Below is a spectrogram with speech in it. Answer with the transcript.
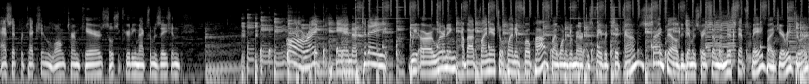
asset protection, long term care, Social Security maximization. All right. And uh, today we are learning about financial planning faux pas by one of America's favorite sitcoms, Seinfeld, to demonstrate some of the missteps made by Jerry, George,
